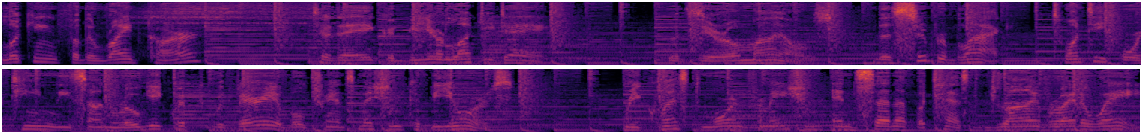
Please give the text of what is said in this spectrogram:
Looking for the right car? Today could be your lucky day. With zero miles, the Super Black, 2014 Nissan Rogue equipped with variable transmission could be yours. Request more information and set up a test drive right away.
